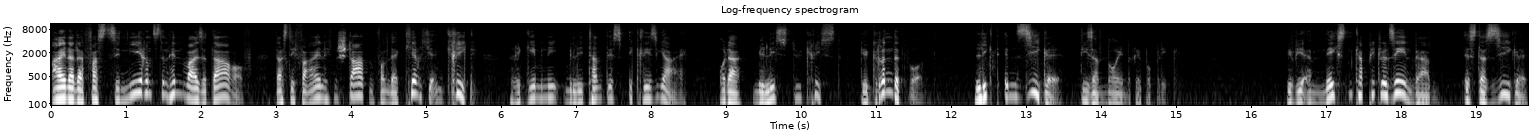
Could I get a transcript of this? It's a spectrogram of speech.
Einer der faszinierendsten Hinweise darauf, dass die Vereinigten Staaten von der Kirche im Krieg Regimini Militantis Ecclesiae oder Milice du Christ gegründet wurden, liegt im Siegel dieser neuen Republik. Wie wir im nächsten Kapitel sehen werden, ist das Siegel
